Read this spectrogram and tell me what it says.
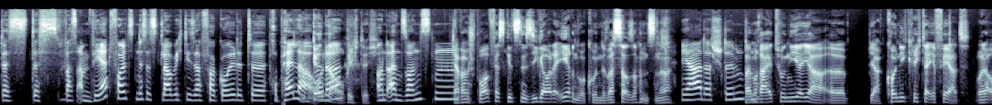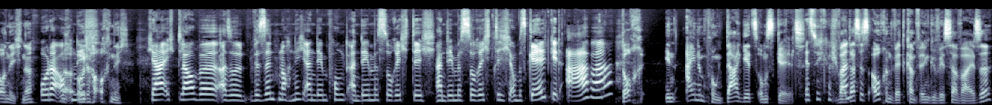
das, das, was am wertvollsten ist, ist, glaube ich, dieser vergoldete Propeller, Genau, oder? richtig. Und ansonsten, Ja, beim Sportfest gibt's eine Sieger- oder Ehrenurkunde, was auch sonst, ne? ja, das stimmt. Beim Reitturnier, ja, äh, ja, Conny kriegt da ihr Pferd. Oder auch nicht, ne? Oder auch nicht. Oder auch nicht. Ja, ich glaube, also wir sind noch nicht an dem Punkt, an dem es so richtig, an dem es so richtig ums Geld geht, aber Doch, in einem Punkt, da geht's ums Geld. Jetzt bin ich gespannt. Weil das ist auch ein Wettkampf in gewisser Weise.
